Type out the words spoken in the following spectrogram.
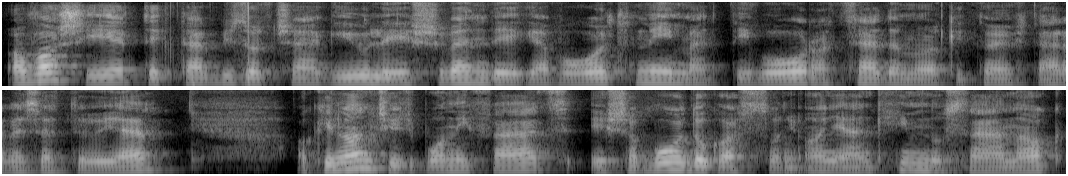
A Vasi Értéktár Bizottsági Ülés vendége volt Német Tibor, a Celdömölki könyvtár vezetője, aki Lancsics Bonifác és a Boldogasszony anyánk himnuszának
